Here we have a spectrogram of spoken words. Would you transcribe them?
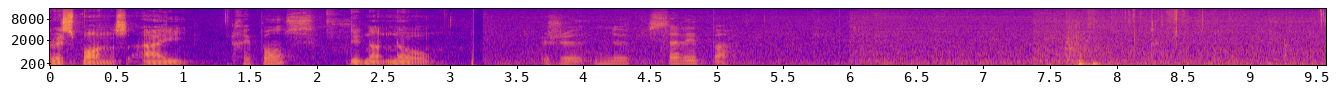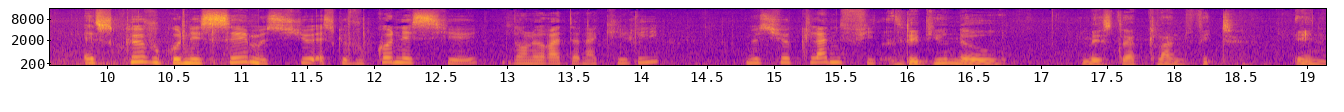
Response: I Réponse did not know. Je ne savais pas. Est-ce que vous connaissez, monsieur, est-ce que vous connaissiez dans le Ratanakiri, monsieur Clanfit Did you know Mr. Clanfit in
